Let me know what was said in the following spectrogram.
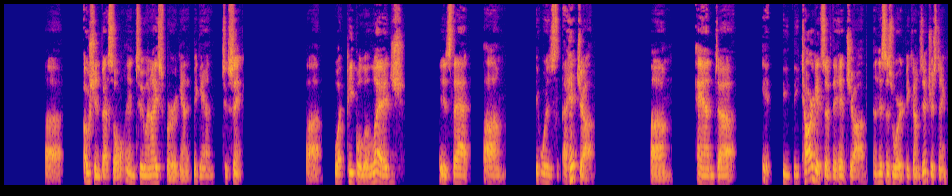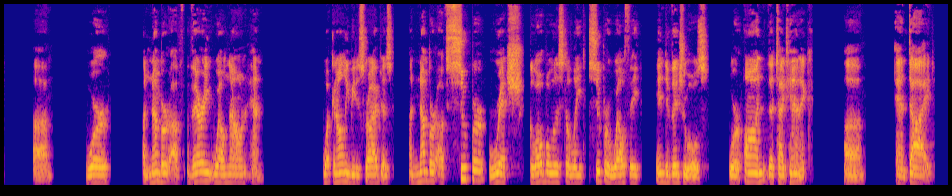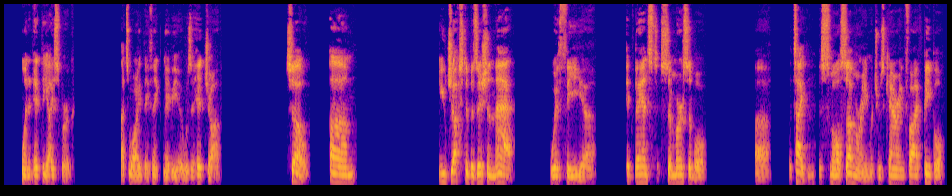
uh, ocean vessel into an iceberg and it began to sink. Uh, what people allege is that um, it was a hit job. Um, and uh, the, the, targets of the hit job, and this is where it becomes interesting, um, were a number of very well known and what can only be described as a number of super rich, globalist elite, super wealthy individuals were on the Titanic uh, and died when it hit the iceberg. That's why they think maybe it was a hit job. So um, you juxtaposition that with the uh, advanced submersible, uh, the Titan, the small submarine, which was carrying five people,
